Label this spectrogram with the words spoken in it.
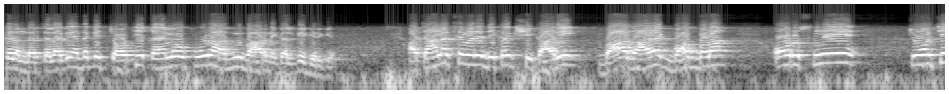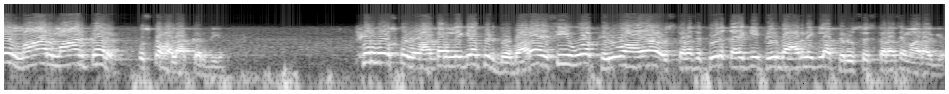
फिर अंदर चला गया कि चौथी कै में वो पूरा आदमी बाहर निकल के गिर गया। अचानक से मैंने देखा कि शिकारी बाज आया बहुत बड़ा, और उसने चोंचे मार मार कर उसको हलाक कर दिया। फिर वो उसको उड़ाकर ले गया, फिर दोबारा ऐसे ही हुआ, फिर वो आया उस तरह से फिर कह की फिर बाहर निकला, फिर उससे इस तरह से मारा गया।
